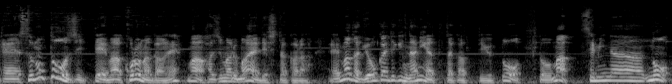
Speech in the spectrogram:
えー、その当時って、まあコロナがね、まあ始まる前でしたから、えー、まだ業界的に何やってたかっていうと、とまあセミナーの、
